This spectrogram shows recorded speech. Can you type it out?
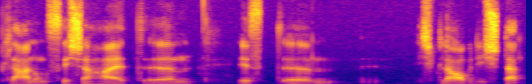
Planungssicherheit ähm, ist, ähm, ich glaube, die Stadt,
